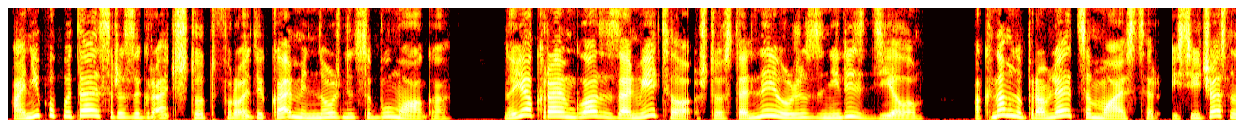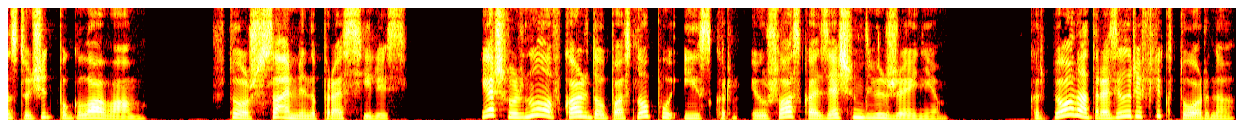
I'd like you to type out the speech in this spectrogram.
Они попытались разыграть что-то вроде камень-ножницы-бумага, но я краем глаза заметила, что остальные уже занялись делом, А к нам направляется мастер и сейчас настучит по головам. Что ж, сами напросились. Я швырнула в каждого по снопу искр и ушла скользящим движением. Скорпион отразил рефлекторно.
